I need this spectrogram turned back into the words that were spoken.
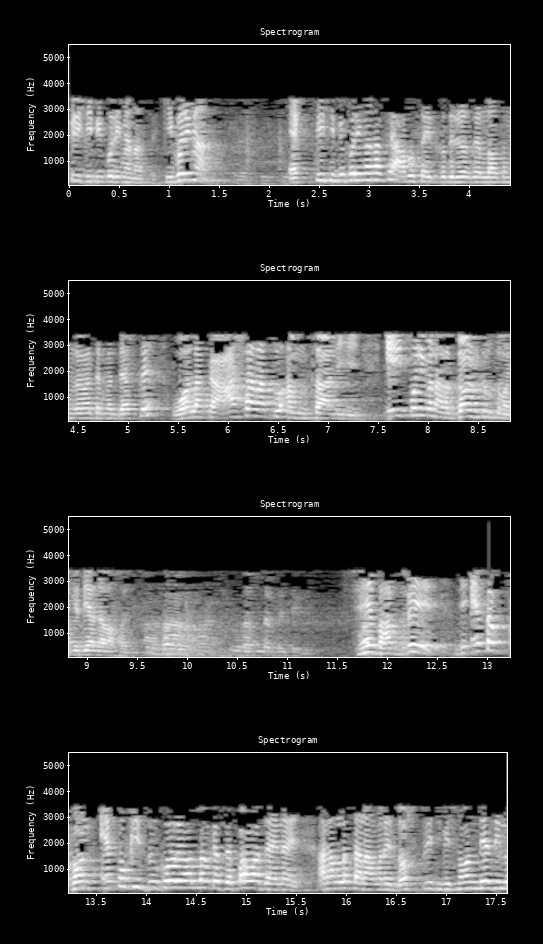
পৃথিবী পরিমাণ আছে। কি পরিমাণ? এক পৃথিবী পরিমাণ আছে। আবু সাইদ খুদির রাজের মধ্যে আসছে ওয়ালাকা আশারাতু আমসালিহি। এই পরিমাণ আর দশ জন তোমাকে দিয়ে দেওয়া হয়। সে ভাববে যে এতক্ষণ এত কিছু করে আল্লাহর কাছে পাওয়া যায় নাই, আর আল্লাহ তারা আমার এই দশ পৃথিবী সমান দিয়ে দিল।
